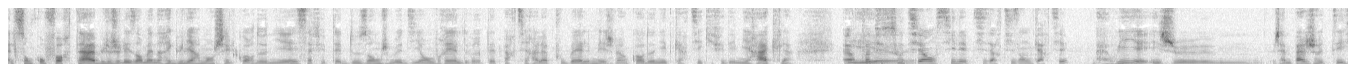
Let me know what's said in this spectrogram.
elles sont confortables, je les emmène régulièrement chez le cordonnier. Ça fait peut-être deux ans que je me dis en vrai, elles devraient peut-être partir à la poubelle, mais j'ai un cordonnier de quartier qui fait des miracles. Alors toi, tu euh, soutiens aussi les petits artisans de quartier? Bah oui, et, je j'aime pas jeter.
